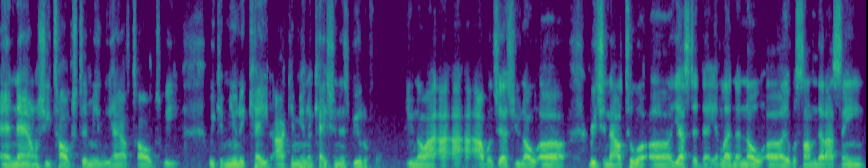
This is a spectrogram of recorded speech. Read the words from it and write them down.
And now she talks to me. We have talks. We we communicate. Our communication is beautiful. You know i i i was just you know uh reaching out to her uh yesterday and letting her know uh it was something that i seen.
